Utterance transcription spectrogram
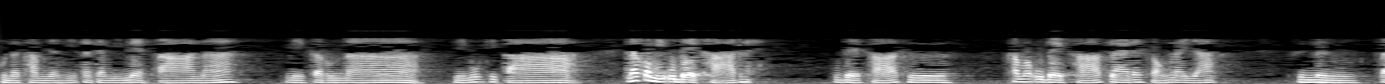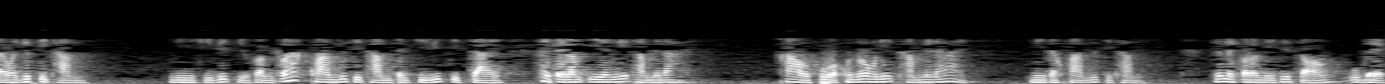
คุณธรรมอย่างนี้แต่จะมีเมตตานะ มีกรุณา มีมุทิตา แล้วก็มีอุเบกขาด้วย อุเบกขาคือคำว่าอุเบกขาแปลได้สองนัยยะ คือหนึ่งแปลว่ายุติธรรม มีชีวิตอยู่ก่อนรักความยุติธรรมเป็นชีวิตจิตใจ ให้ไปลำเอียงนี้ทำไม่ได้ เข้าพวกคนโน้นคนนี้ทำไม่ได้ มีแต่ความยุติธรรมหรือในกรณีที่สองอุเบก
